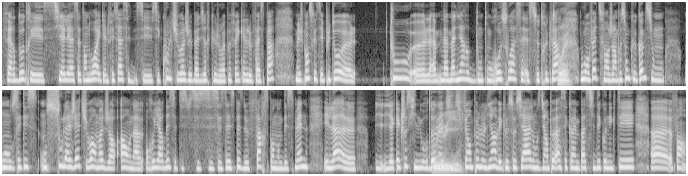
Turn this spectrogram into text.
faire d'autre et si elle est à cet endroit et qu'elle fait ça, c'est cool, tu vois. Je vais pas dire que j'aurais préféré qu'elle le fasse pas, mais je pense que c'est plutôt euh, tout la, manière dont on reçoit ce, truc-là, où en fait, j'ai l'impression que comme si on on s'était on soulageait tu vois en mode genre ah on a regardé cette, cette, espèce de farce pendant des semaines. Et là euh, il y a quelque chose qui nous redonne, qui, qui, fait un peu le lien avec le social. On se dit un peu, ah, c'est quand même pas si déconnecté. Euh, enfin,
